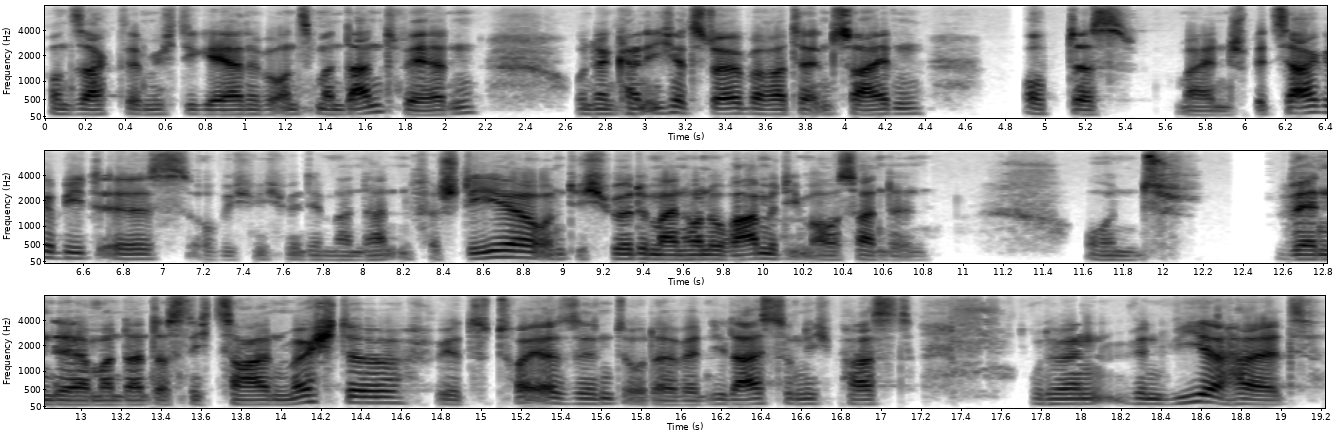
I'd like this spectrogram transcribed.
und sagt, er möchte gerne bei uns Mandant werden. Und dann kann ich als Steuerberater entscheiden, ob das mein Spezialgebiet ist, ob ich mich mit dem Mandanten verstehe und ich würde mein Honorar mit ihm aushandeln. Und wenn der Mandant das nicht zahlen möchte, wir zu teuer sind oder wenn die Leistung nicht passt oder wenn, wenn wir halt,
